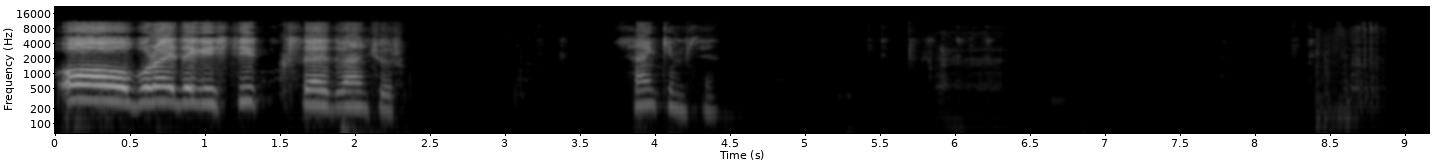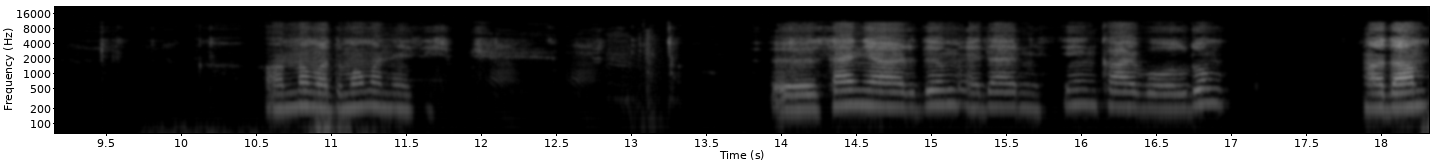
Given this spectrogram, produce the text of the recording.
Oo, burayı da geçtik. Kısa adventure. Sen kimsin? Anlamadım ama neyse. Ee, sen yardım eder misin? Kayboldum. Adam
